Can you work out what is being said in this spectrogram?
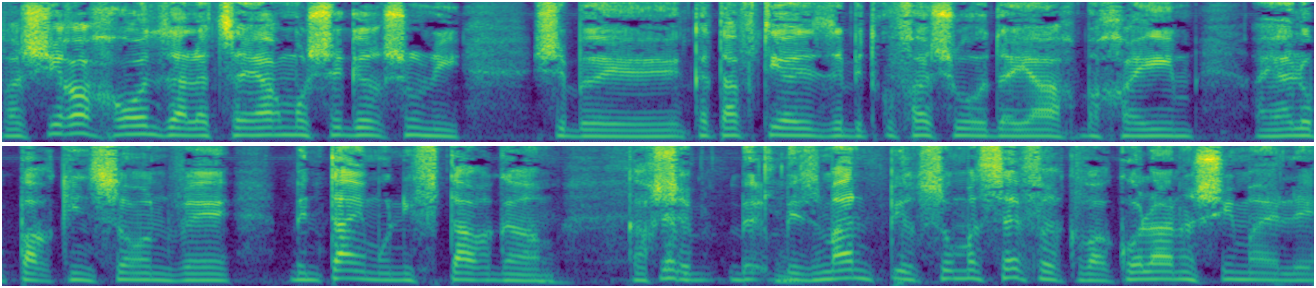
והשיר האחרון זה על הצייר משה גרשוני, שכתבתי את זה בתקופה שהוא עוד היה בחיים, היה לו פרקינסון, ובינתיים הוא נפטר גם. כך שבזמן פרסום הספר כבר כל האנשים האלה...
